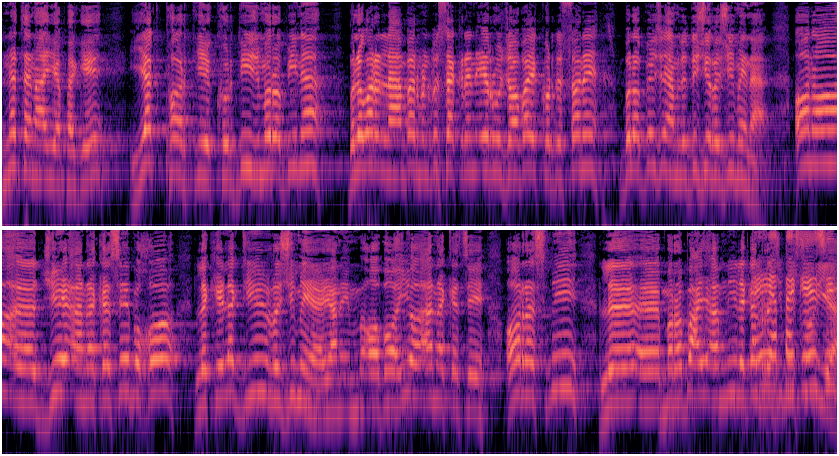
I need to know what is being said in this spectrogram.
نتنایی پگه یک پارتی پارتیە کوردیش رو بینه بلو لە هەمبەر من بسکرن ئێ ڕۆژاوای کردستانه بلو بێژە ئەم لە رژیمه نه آنا جی ئەنە کەسێ بخۆ لە کێلەک جێ ڕژیمەیە یعنی ئاباهی ها کەسێ ئا ڕسمی لە مربعی ئەمنی لەگەڵ ڕژیمی سوریە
